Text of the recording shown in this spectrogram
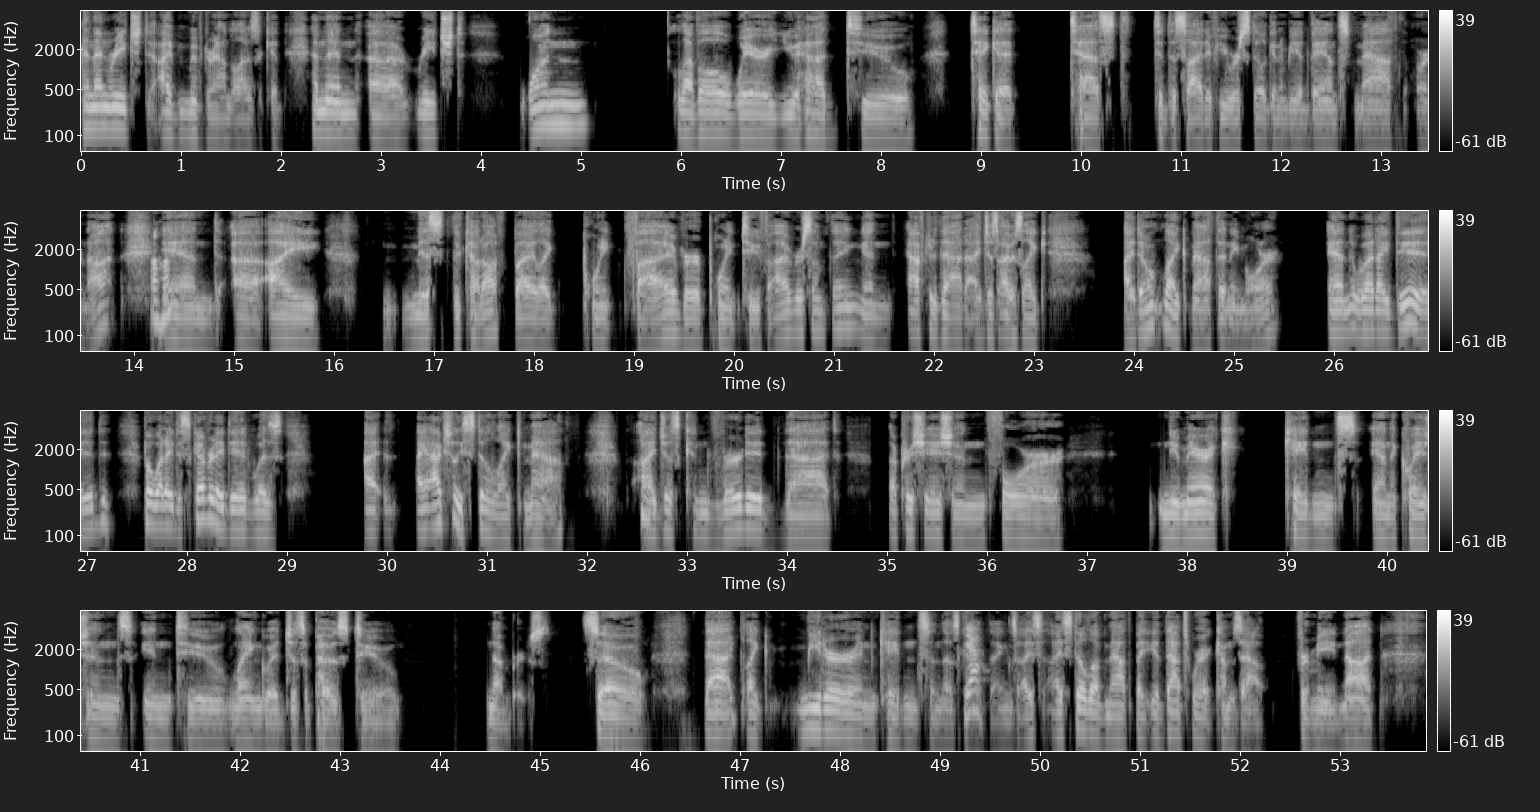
and then reached. I moved around a lot as a kid, and then uh, reached one level where you had to take a test to decide if you were still going to be advanced math or not. Uh-huh. And uh, I missed the cutoff by like 0.5 or 0.25 or something. And after that, I just, I was like, I don't like math anymore. And what I did, but what I discovered I did was I, I actually still liked math. I just converted that appreciation for numeric cadence and equations into language as opposed to numbers. So that like meter and cadence and those kind Yeah. of things. I, I still love math, but it, that's where it comes out for me, not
